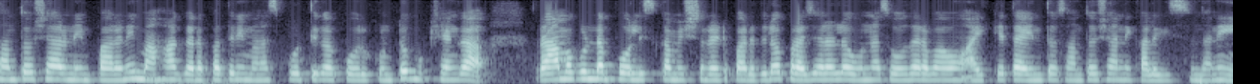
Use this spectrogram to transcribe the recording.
సంతోషాలు నింపాలని మహాగణపతిని మనస్ఫూర్తిగా కోరుకుంటూ ముఖ్యంగా రామగుండం పోలీస్ కమిషనరేట్ పరిధిలో ప్రజలలో ఉన్న సోదరభావం ఐక్యత ఎంతో సంతోషాన్ని కలిగిస్తుందని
